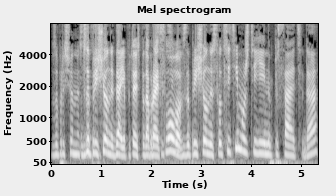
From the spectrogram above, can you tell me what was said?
В запрещенной в запрещенной, да, я пытаюсь подобрать Соцсети. слово, в запрещенной соцсети можете ей написать, да.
